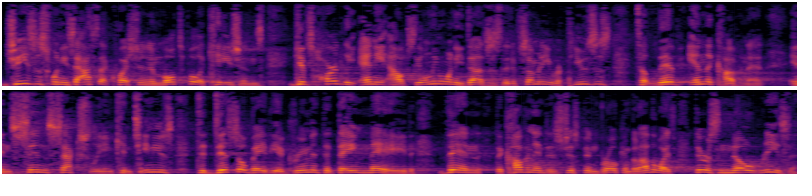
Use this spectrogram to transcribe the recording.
Jesus, when he's asked that question in multiple occasions, gives hardly any outs. The only one he does is that if somebody refuses to live in the covenant and sins sexually and continues to disobey the agreement that they made, then the covenant has just been broken. But otherwise, there is no reason.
